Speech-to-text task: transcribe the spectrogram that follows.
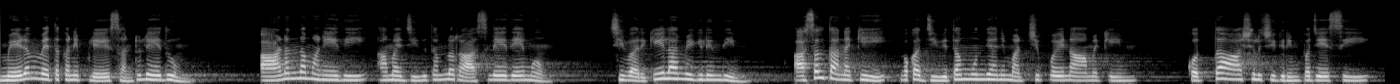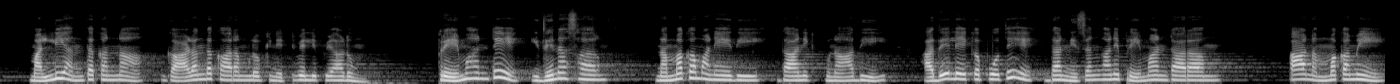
మేడం వెతకని ప్లేస్ అంటూ లేదు. ఆనందం అనేది ఆమె జీవితంలో రాసలేదేమో. చివరికి ఇలా మిగిలింది. అసలు తనకి ఒక జీవితం ఉంది అని మర్చిపోయిన ఆమెకి కొత్త ఆశలు చిగురింపజేసి మళ్ళీ అంతకన్నా గాఢంధకారంలోకి నెట్టి వెళ్ళిపోయాడు ప్రేమ అంటే ఇదేనా సార్? నమ్మకం అనేది దానికి పునాది. అదే లేకపోతే దాన్ని నిజంగానే ప్రేమ అంటారా? ఆ నమ్మకమే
